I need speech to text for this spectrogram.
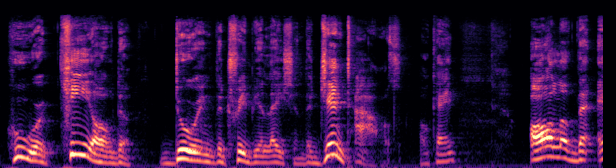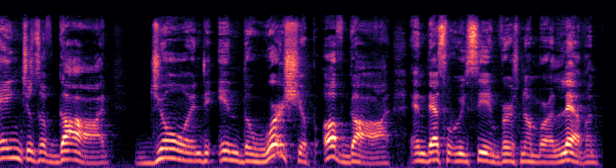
who were killed during the tribulation, the Gentiles, okay? All of the angels of God joined in the worship of God, and that's what we see in verse number 11.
